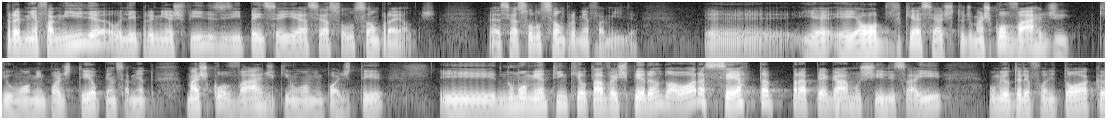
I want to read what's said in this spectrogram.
para minha família, olhei para minhas filhas e pensei, essa é a solução para elas. Essa é a solução para a minha família. É, e, é, e, é, óbvio que essa é a atitude mais covarde que um homem pode ter, o pensamento mais covarde que um homem pode ter. E no momento em que eu estava esperando a hora certa para pegar a mochila e sair, o meu telefone toca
